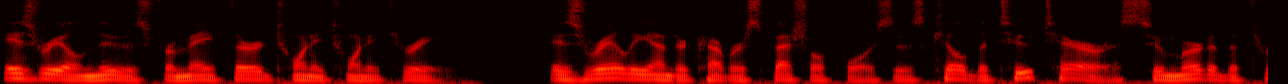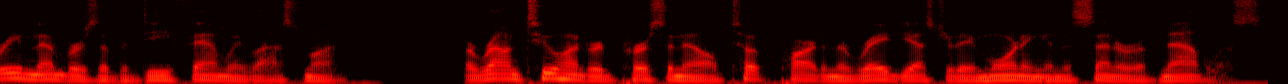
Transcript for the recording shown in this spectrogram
Israel News for May 3, 2023. Israeli undercover special forces killed the two terrorists who murdered the three members of the Dee family last month. Around 200 personnel took part in the raid yesterday morning in the center of Nablus.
